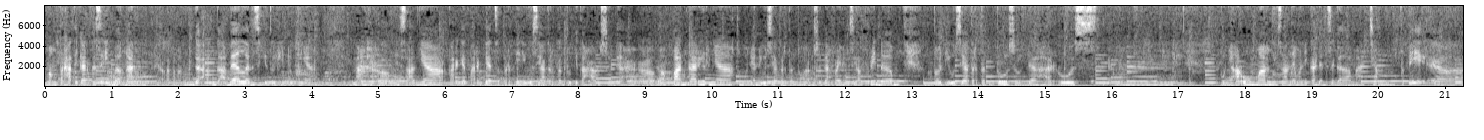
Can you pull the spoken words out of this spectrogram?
memperhatikan keseimbangan nggak nggak balance gitu hidupnya Nah, eh, misalnya target-target seperti di usia tertentu kita harus sudah uh, mapan karirnya, kemudian di usia tertentu harus sudah financial freedom, atau di usia tertentu sudah harus um, punya rumah, misalnya menikah dan segala macam. Tapi uh,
